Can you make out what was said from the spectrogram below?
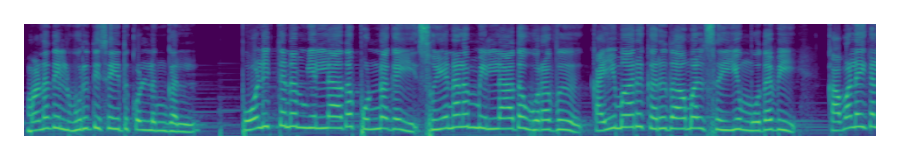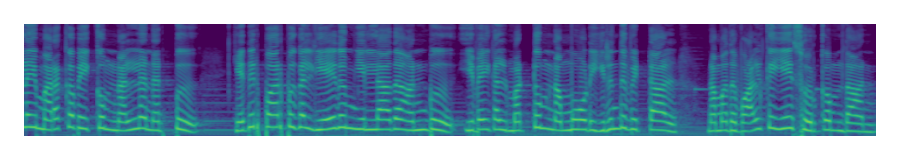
மனதில் உறுதி செய்து கொள்ளுங்கள். போலித்தனம் இல்லாத புன்னகை சுயநலம் இல்லாத உறவு கைமாறு கருதாமல் செய்யும் உதவி கவலைகளை மறக்க வைக்கும் நல்ல நட்பு எதிர்பார்ப்புகள் ஏதும் இல்லாத அன்பு இவைகள் மட்டும் நம்மோடு இருந்துவிட்டால் நமது வாழ்க்கையே சொர்க்கம்தான்.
